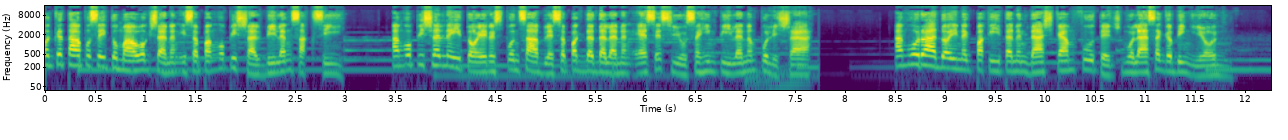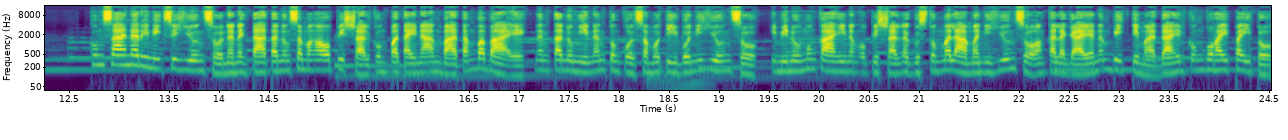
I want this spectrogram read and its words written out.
Pagkatapos ay tumawag siya ng isa pang opisyal bilang saksi. Ang opisyal na ito ay responsable sa pagdadala ng SSU sa himpilan ng pulisya. Ang hurado ay nagpakita ng dashcam footage mula sa gabing iyon. Kung saan narinig si Hyunso na nagtatanong sa mga opisyal kung patay na ang batang babae, nang tanungin ang tungkol sa motibo ni Hyunso, iminumungkahi ng opisyal na gustong malaman ni Hyunso ang kalagayan ng biktima dahil kung buhay pa ito,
